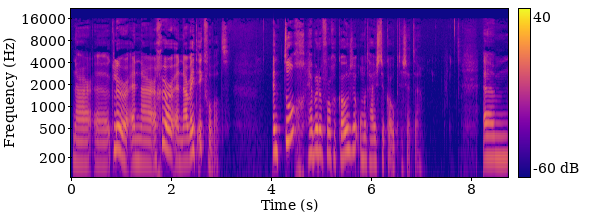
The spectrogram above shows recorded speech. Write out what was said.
naar eh, kleur en naar geur en naar weet ik veel wat. En toch hebben we ervoor gekozen om het huis te koop te zetten. Ehm,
